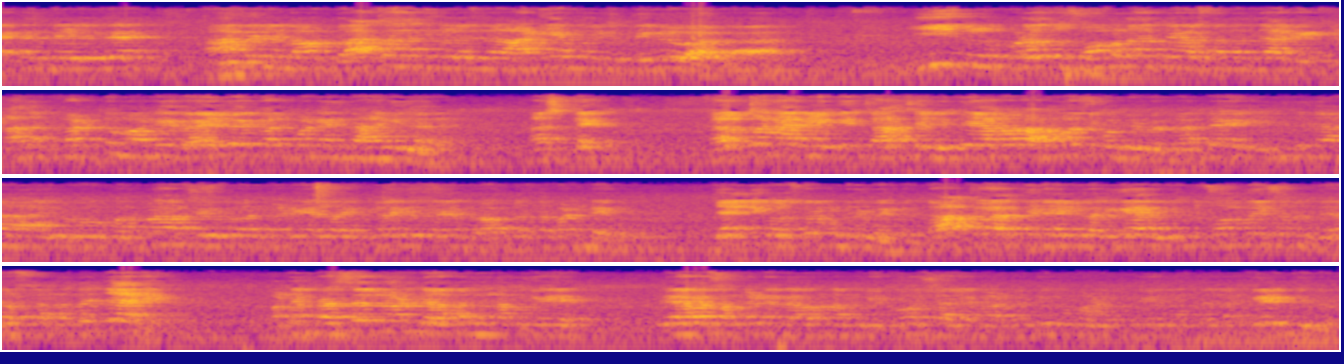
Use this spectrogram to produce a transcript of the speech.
ಯಾಕಂತ ಹೇಳಿದ್ರೆ, ಆಮೇಲೆ ನಾವು ದಾಖಲಾತಿಗಳನ್ನು ಆರ್ ಟಿ ಎಂ ತೆಗೆಯುವಾಗ, ಈಗಲೂ ಕೂಡ ಸೋಮನಾಥ ದೇವಸ್ಥಾನದ ಆಗಿ ಅದನ್ನು ಕಟ್ ಮಾಡಿ ರೈಲ್ವೆ ಕಲ್ಪನೆ ಅಂತ ಆಗಿದ್ದಾರೆ ಅಷ್ಟೇ. ಕಲ್ಪನೆ ಆಗ್ಲಿಕ್ಕೆ ಚಾರ್ಜ್ ಇದೆ ಯಾರೋ ಅನುಮತಿ ಕೊಟ್ಟಿರ್ಬೇಕು. ಅಂದ್ರೆ ಇಂದಿನ ಇವರು ಪದ್ಮನಾಭ ಕಡೆ ಎಲ್ಲ ಕೆಳಗಿದ್ದಾರೆ, ಡಾಕ್ಟರ್ ಬಂಡೆ ಜಲ್ಲಿಗೋಸ್ಕರ ಕೊಟ್ಟಿರ್ಬೇಕು ದಾಖಲಾತಿ ರೈಲ್ವೆ ಇದು ಸೋಮೇಶ್ವರ ದೇವಸ್ಥಾನದ ಜಾರಿ ಮೊನ್ನೆ ಪ್ರಸಲ್ ನೋಡಿದ್ರೆ ನೋಡಿದೆ ಅದನ್ನು ನಮಗೆ ಯಾವ ಸಂಘಟನೆ, ಅವರು ನಮಗೆ ಗೋಶಾಲೆ ಮಾಡಬೇಕು, ಇದು ಮಾಡಬೇಕು, ಏನಂತೆಲ್ಲ ಕೇಳ್ತಿದ್ರು.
